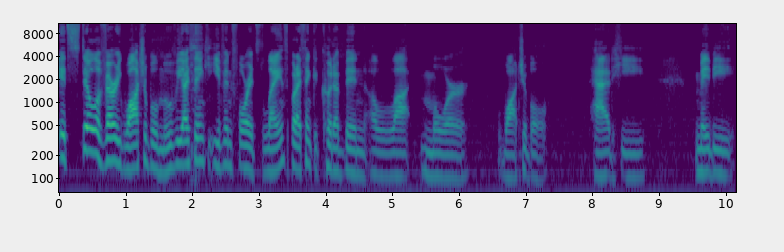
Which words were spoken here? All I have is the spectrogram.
it's still a very watchable movie, I think, even for its length, but I think it could have been a lot more watchable had he maybe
